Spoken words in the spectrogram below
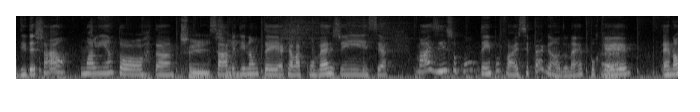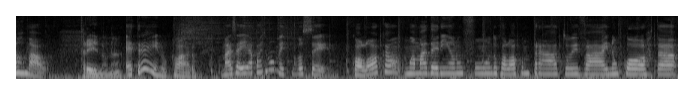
de deixar uma linha torta, Sim, sabe? sim. De não ter aquela convergência. Mas isso com o tempo vai se pegando, né? Porque É. é normal. Treino, né? É treino, claro. Mas aí, a partir do momento que você coloca uma madeirinha no fundo, coloca um prato e vai, não corta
